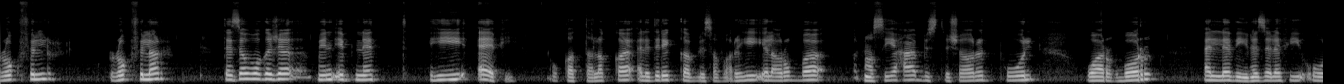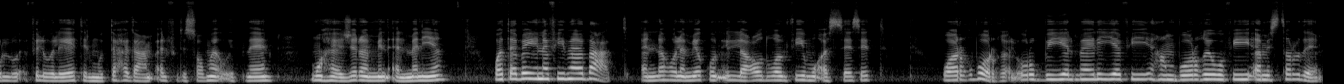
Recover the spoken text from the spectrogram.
روكفلر روكفلر تزوج من ابنته آبي. وقد تلقى أليدريك قبل سفره إلى أوروبا نصيحة باستشارة بول وارغبورغ الذي نزل في في الولايات المتحدة عام 1902 مهاجرا من ألمانيا وتبين فيما بعد أنه لم يكن إلا عضوا في مؤسسة وارغبورغ الأوروبية المالية في هامبورغ وفي أمستردام.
